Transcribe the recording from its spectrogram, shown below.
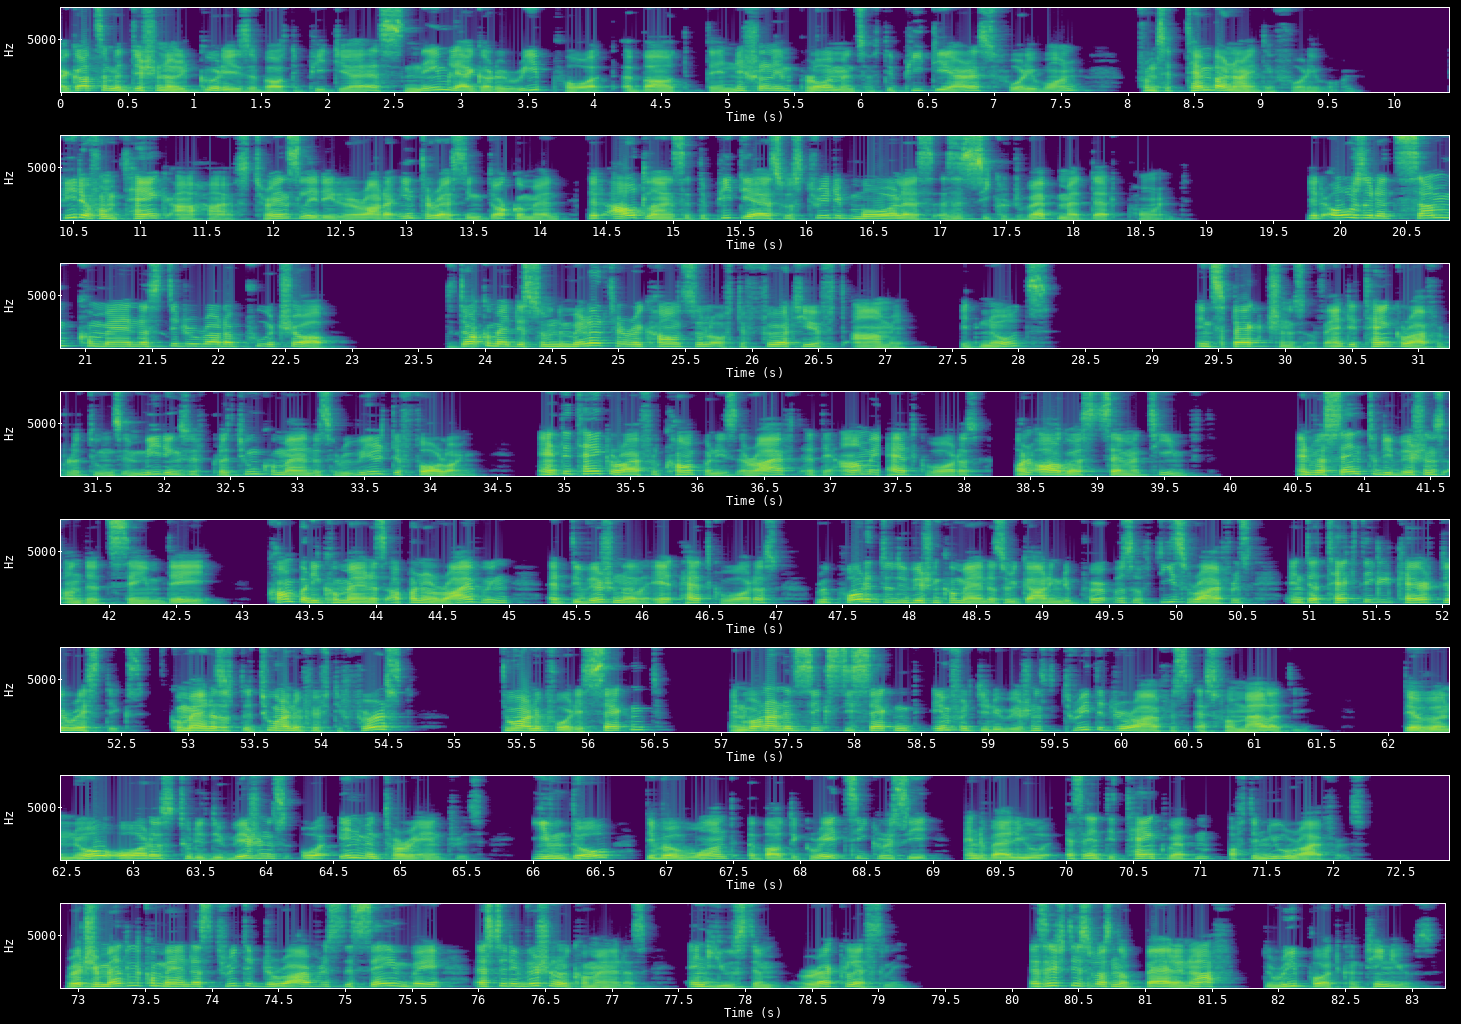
I got some additional goodies about the PTRS. Namely, I got a report about the initial employments of the PTRS 41 from September 1941. Peter from Tank Archives translated a rather interesting document that outlines that the PTS was treated more or less as a secret weapon at that point yet also that some commanders did a rather poor job. The document is from the Military Council of the 30th Army. It notes Inspections of anti-tank rifle platoons and meetings with platoon commanders revealed the following. Anti-tank rifle companies arrived at the Army headquarters on August 17th and were sent to divisions on that same day. Company commanders upon arriving at divisional headquarters reported to division commanders regarding the purpose of these rifles and their tactical characteristics. Commanders of the 251st, 242nd, and 162nd Infantry Divisions treated the rifles as formality. There were no orders to the divisions or inventory entries, even though they were warned about the great secrecy and value as anti-tank weapon of the new rifles. Regimental commanders treated the rifles the same way as the divisional commanders and used them recklessly. As if this was not bad enough, the report continues.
